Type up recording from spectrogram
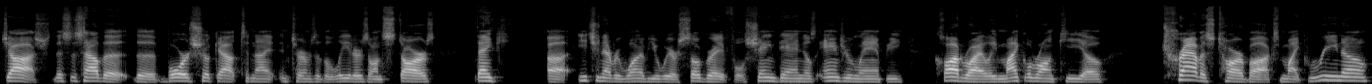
Josh, this is how the the board shook out tonight in terms of the leaders on stars. Thank uh, each and every one of you. We are so grateful. Shane Daniels, Andrew Lampy, Claude Riley, Michael Ronquillo, Travis Tarbox, Mike Reno,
